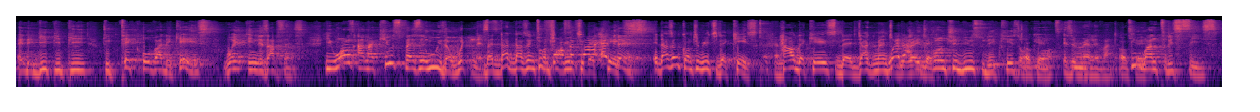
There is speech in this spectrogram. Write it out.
and the DPP to take over the case when in his absence. He wants an accused person who is a witness. But that doesn't contribute to the evidence. case. It doesn't contribute to the case. Okay. How the case, the judgment Whether it contributes to the case or okay. not is irrelevant. Okay. 213 says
